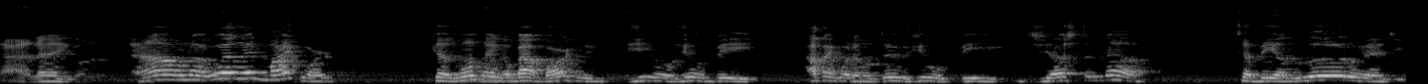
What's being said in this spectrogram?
nah, that ain't gonna. I don't know. Well, it might work because one thing about Barkley, he'll he'll be. I think what he'll do, he'll be just enough to be a little edgy,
